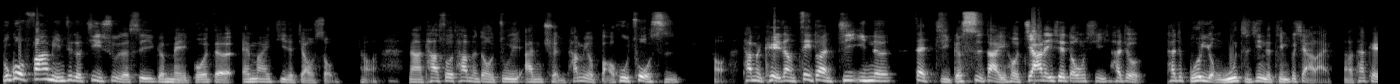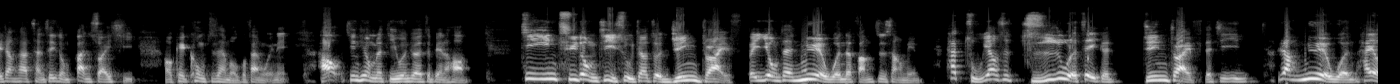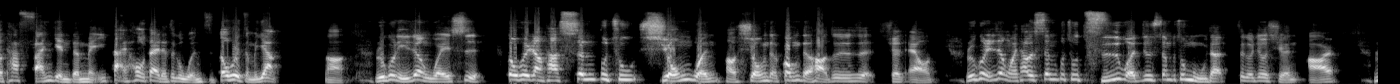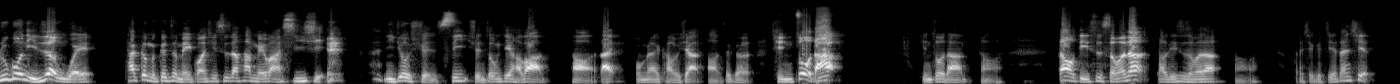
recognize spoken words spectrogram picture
不过发明这个技术的是一个美国的 MIT 的教授啊，那他说他们都有注意安全，他们有保护措施，好，他们可以让这段基因呢在几个世代以后加了一些东西，它就。它就不会永无止境的停不下来啊！它可以让它产生一种半衰期，好，可以控制在某个范围内。好，今天我们的提问就在这边了哈。基因驱动技术叫做 Gene Drive，被用在疟蚊的防治上面。它主要是植入了这个 Gene Drive 的基因，让疟蚊还有它繁衍的每一代后代的这个蚊子都会怎么样啊？如果你认为是都会让它生不出雄蚊，好，雄的公的哈，这就是选 L。如果你认为它会生不出雌蚊，就是生不出母的，这个就选 R。如果你认为它根本跟这没关系，是让它没办法吸血，你就选 C，选中间好不好？好，来，我们来考一下啊，这个请作答，请作答啊，到底是什么呢？到底是什么呢？啊，来写个结单线，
